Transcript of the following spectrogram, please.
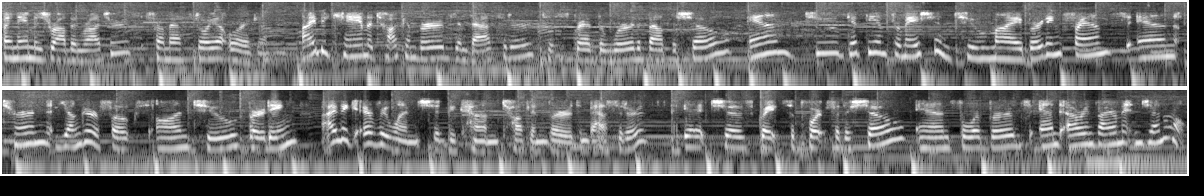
My name is Robin Rogers from Astoria, Oregon. I became a Talking Birds ambassador to spread the word about the show and to get the information to my birding friends and turn younger folks on to birding. I think everyone should become Talking Birds ambassadors. It shows great support for the show and for birds and our environment in general.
